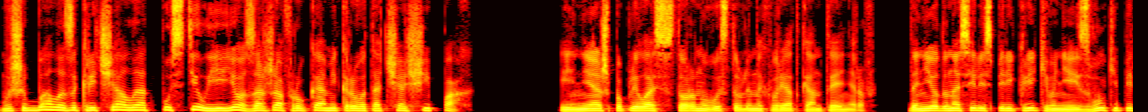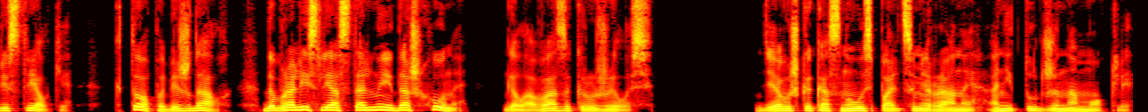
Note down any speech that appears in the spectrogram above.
Вышибала закричал и отпустил ее, зажав руками кровоточащий пах. И неж поплелась в сторону выставленных в ряд контейнеров. До нее доносились перекрикивания и звуки перестрелки. Кто побеждал? Добрались ли остальные до шхуны? Голова закружилась. Девушка коснулась пальцами раны, они тут же намокли.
